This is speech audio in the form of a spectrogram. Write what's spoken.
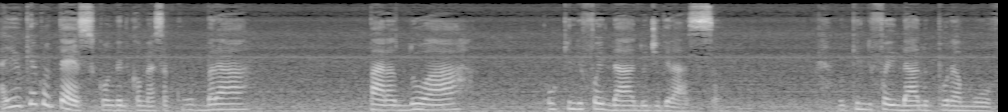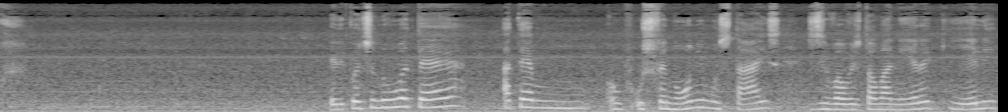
Aí o que acontece quando ele começa a cobrar para doar o que lhe foi dado de graça, o que lhe foi dado por amor? Ele continua até, até os fenômenos tais desenvolvem de tal maneira que ele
